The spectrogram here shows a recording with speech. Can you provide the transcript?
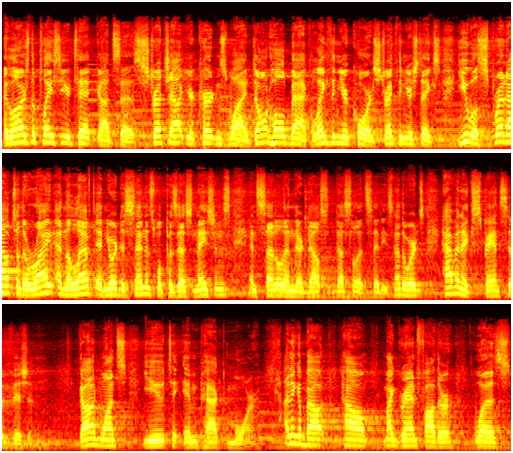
Enlarge the place of your tent, God says. Stretch out your curtains wide. Don't hold back. Lengthen your cords. Strengthen your stakes. You will spread out to the right and the left, and your descendants will possess nations and settle in their des- desolate cities. In other words, have an expansive vision. God wants you to impact more. I think about how my grandfather was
